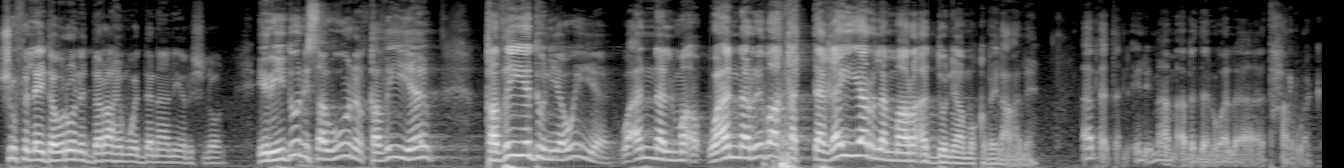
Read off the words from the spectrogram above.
شوف اللي يدورون الدراهم والدنانير شلون. يريدون يسوون القضية قضية دنيوية وأن, الم... وأن الرضا قد تغير لما رأى الدنيا مقبلة عليه. أبدا الإمام أبدا ولا تحرك.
